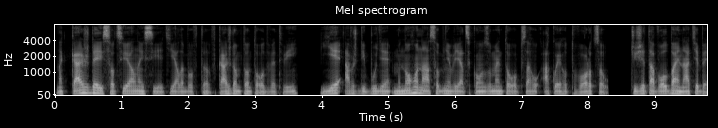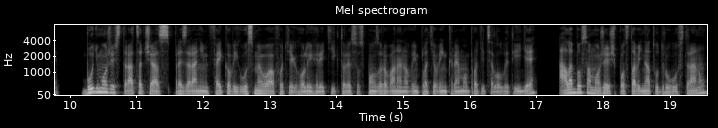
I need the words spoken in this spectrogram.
Na každej sociálnej sieti alebo v, to, v každom tomto odvetví je a vždy bude mnohonásobne viac konzumentov obsahu ako jeho tvorcov. Čiže tá voľba je na tebe. Buď môžeš strácať čas prezeraním fejkových úsmevov a fotiek holých hrytí, ktoré sú sponzorované novým pleťovým krémom proti celulitíde, alebo sa môžeš postaviť na tú druhú stranu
